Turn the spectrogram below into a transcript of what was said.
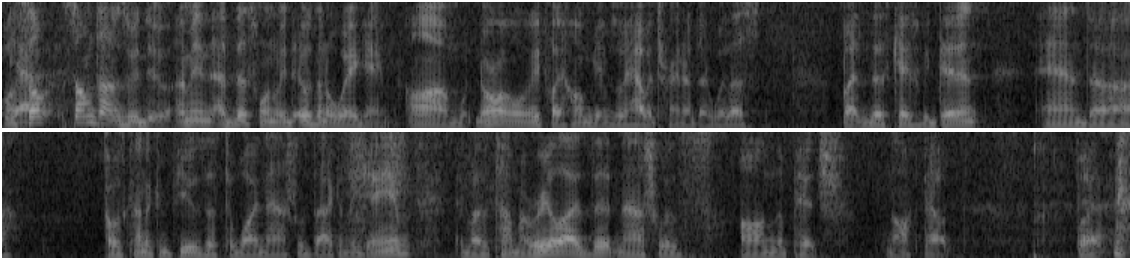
Well, Yeah. some, sometimes we do. I mean, at this one, we, it was an away game. Um, normally, when we play home games, we have a trainer there with us. But in this case, we didn't. And uh, I was kind of confused as to why Nash was back in the game. And by the time I realized it, Nash was on the pitch, knocked out. But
